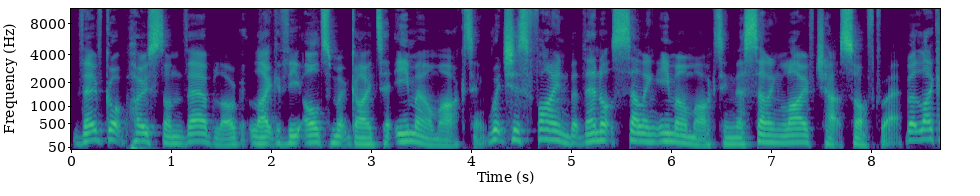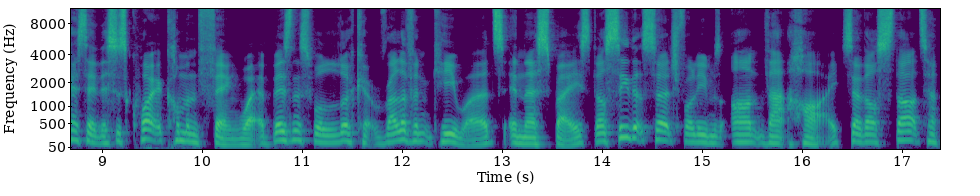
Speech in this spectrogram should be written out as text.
They've got posts on their blog like the ultimate guide to email marketing, which is fine, but they're not selling email marketing, they're selling live chat software. But like I say, this is quite a common thing where a business will look at relevant keywords in their space. They'll see that search volumes aren't that high, so they'll start to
